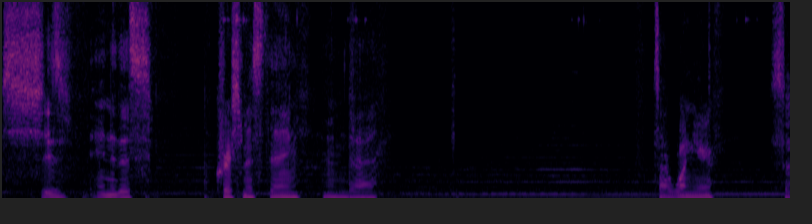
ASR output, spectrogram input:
she's into this Christmas thing, and uh, it's our one year, so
